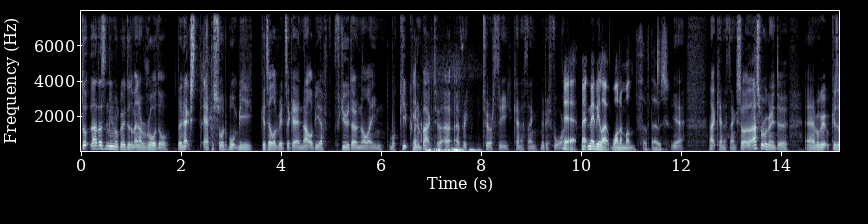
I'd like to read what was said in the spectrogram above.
Th- That doesn't mean we're going to do them in a row, though. The next episode won't be Godzilla raids again. That'll be a few down the line. We'll keep coming Yeah. back to it uh, every two or three, kind of thing, maybe four. Yeah, maybe like one a month of those. Yeah, that kind of thing. So that's what we're going to do. Um, we're because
